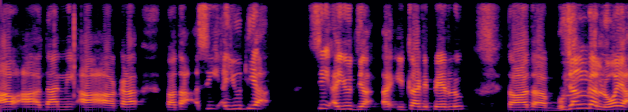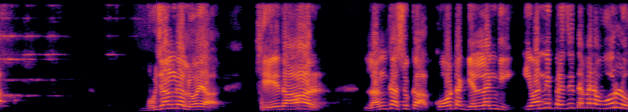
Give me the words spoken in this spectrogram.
ఆ దాన్ని ఆ అక్కడ తర్వాత సి అయోధ్య సి అయోధ్య ఇట్లాంటి పేర్లు. తర్వాత భుజంగ లోయ భుజంగ లోయ కేదార్ లంకసుక కోట గెల్లంగి ఇవన్నీ ప్రసిద్ధమైన ఊర్లు.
